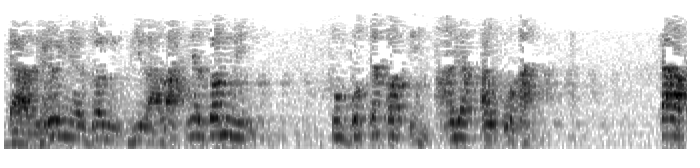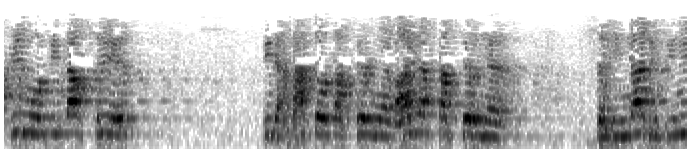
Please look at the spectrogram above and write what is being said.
Dalilnya zon, dilalahnya zonni. Subutnya qat'i. Ayat Al-Quran. Tapi multi tafsir. Tidak satu tafsirnya, banyak tafsirnya. Sehingga di sini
